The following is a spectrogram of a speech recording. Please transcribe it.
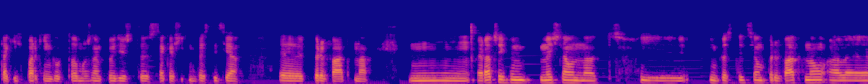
takich parkingów. To można powiedzieć, że to jest jakaś inwestycja e, prywatna. Mm, raczej bym myślał nad inwestycją prywatną, ale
